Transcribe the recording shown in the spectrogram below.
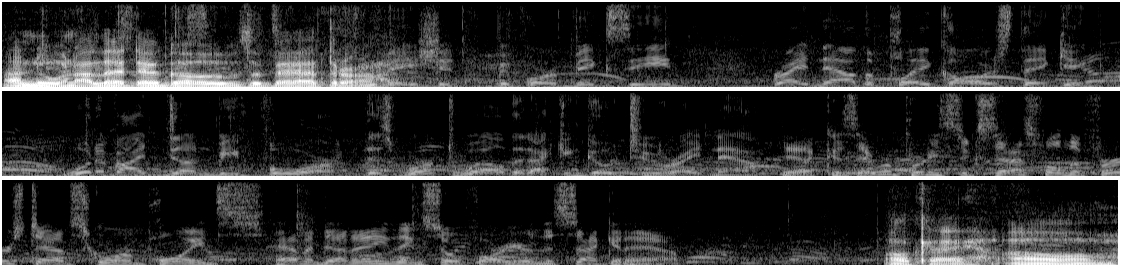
I knew when I let that go it was a bad throw. before a big scene. Right now the play caller's thinking, what have I done before that's worked well that I can go to right now? Yeah, because they were pretty successful in the first half scoring points. Haven't done anything so far here in the second half. Okay. Um,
